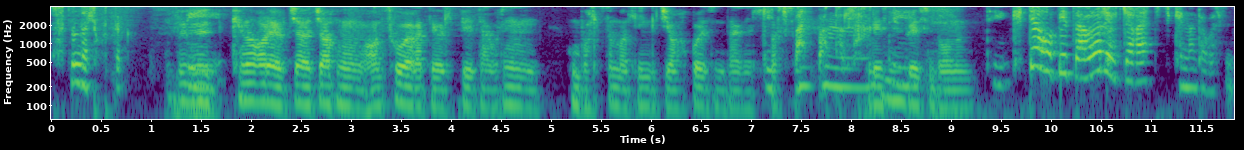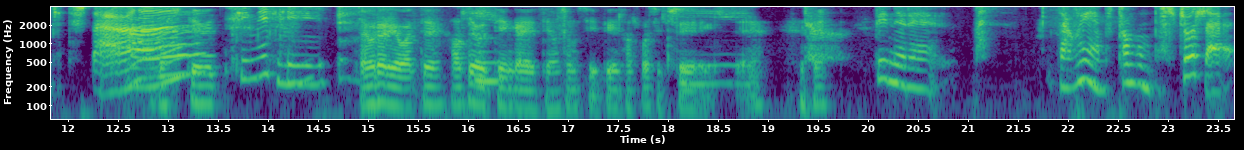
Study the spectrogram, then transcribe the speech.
хувцанд бол хөтөг. Тэгээд киногоор явж байгаа жоохон онцгүй байгаа гэвэл би загварын хүн болцсон бол ингэж явахгүй байсан даа гэж бас бас бодлоо. стресс депрессэн дуунаа. Тийм. Гэтэ яг би загвараар явж байгаа ч кино тоглосон чаддаг ш. Бас тэгээд Тийм ээ тийм. загвараар яваа те Холливуудын Тийм. ингээд явсан хүмүүс тэгэл холбоос илтэй. Би нэрээ бас загварын амар том хүн болчуулаа.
